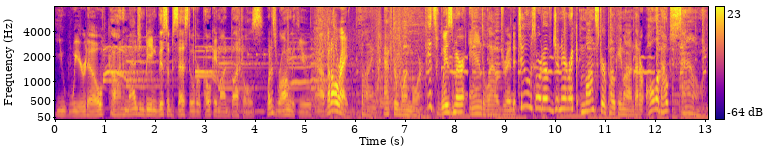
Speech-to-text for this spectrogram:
You weirdo. God, imagine being this obsessed over Pokemon buttholes. What is wrong with you? Uh, but alright, fine. After one more. It's Whismur and Loudred, two sort of generic monster Pokemon that are all about sound.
